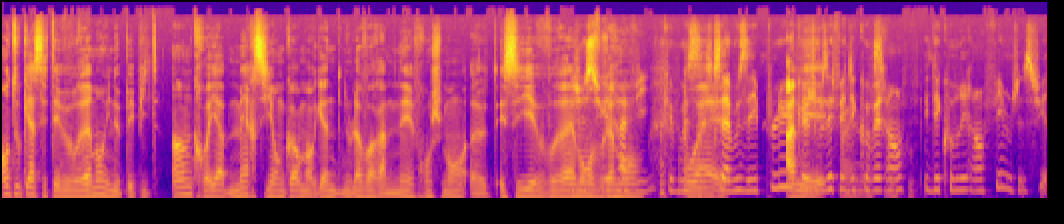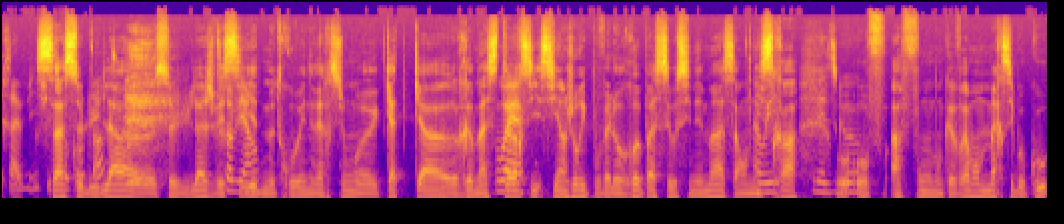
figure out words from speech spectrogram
En tout cas, c'était vraiment une pépite incroyable. Merci encore Morgane de nous l'avoir amené. Franchement, euh, essayez vraiment, je suis vraiment. Ravie que, vous, ça vous ait plu, ah, que je vous ai fait découvrir, un, découvrir un film. Je suis ravie. Ça, celui-là, euh, celui-là, je vais essayer de me trouver une version 4K euh, remaster. Si, un jour il pouvait le repasser au cinéma, ça, on y ah sera à fond. Donc vraiment, merci beaucoup.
